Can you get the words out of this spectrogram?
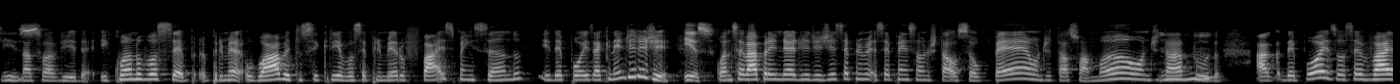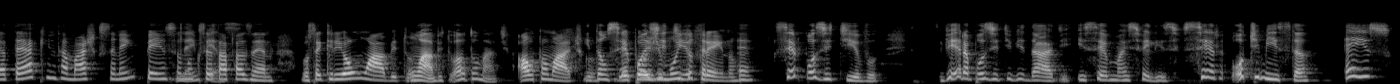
Isso. na sua vida. E quando você, primeiro, o hábito se cria, você primeiro faz pensando e depois é que nem dirigir. Isso. Quando você vai aprender a dirigir, você, primeiro, você pensa onde está o seu pé, onde está a sua mão, onde está uhum. tudo. A, depois você vai até a quinta marcha que você nem pensa nem no que tá pensa. você está fazendo. Você criou um hábito. Um hábito automático. Automático. Então, ser depois positivo, de muito treino. É, ser positivo, ver a positividade e ser mais feliz, ser otimista. É isso.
